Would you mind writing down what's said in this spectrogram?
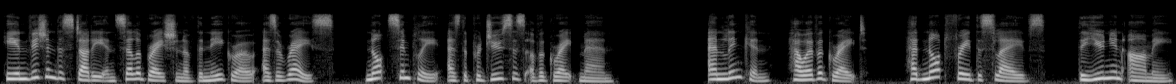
He envisioned the study and celebration of the Negro as a race, not simply as the producers of a great man. And Lincoln, however great, had not freed the slaves, the Union Army,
